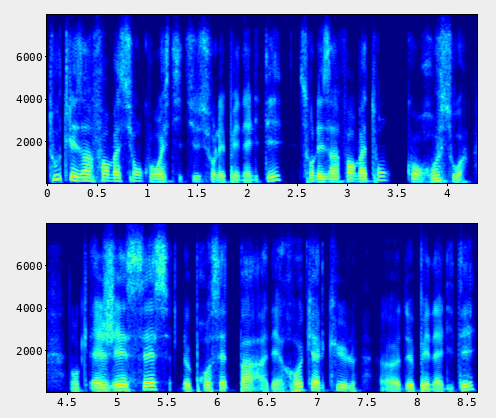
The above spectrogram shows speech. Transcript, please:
toutes les informations qu'on restitue sur les pénalités sont les informations qu'on reçoit. Donc SGSS ne procède pas à des recalculs euh, de pénalités,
